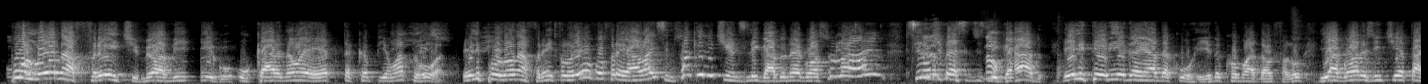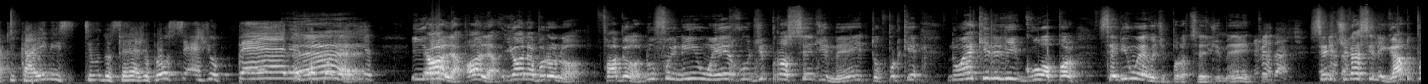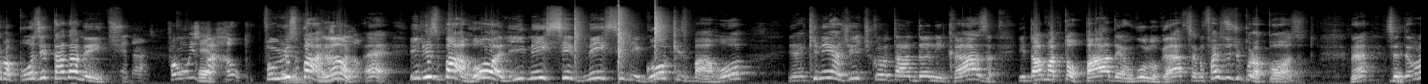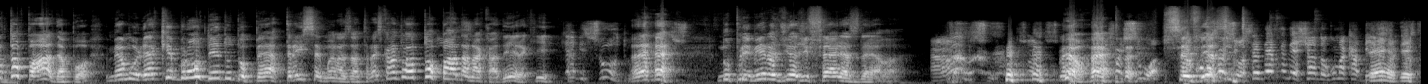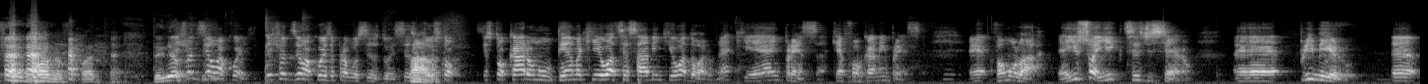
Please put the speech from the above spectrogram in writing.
Pulou na frente, meu amigo, o cara não é heptacampeão à toa. Ele pulou na frente, falou, eu vou frear lá em cima. Só que ele tinha desligado o negócio lá. Hein? Se não tivesse desligado, não. ele teria ganhado a corrida, como o Adalto falou. E agora a gente ia estar tá aqui caindo em cima do Sérgio Pérez. O Sérgio Pérez é. poderia... E olha, olha, e olha, Bruno, Fábio, não foi nenhum erro de procedimento, porque não é que ele ligou. Por... Seria um erro de procedimento é verdade, se é ele verdade. tivesse ligado propositadamente. É verdade. Foi um esbarrão. É, foi um esbarrão, é. Ele esbarrou ali, nem se, nem se ligou que esbarrou. É que nem a gente quando tá andando em casa e dá uma topada em algum lugar, você não faz isso de propósito. Né? Você deu uma topada, pô. Minha mulher quebrou o dedo do pé três semanas atrás, que ela deu uma topada na cadeira aqui. Que absurdo! É no primeiro dia de férias dela. Ah, sua, Meu, é, foi sua. Você, vê assim... sua. você deve ter deixado alguma cabeça. É, deixou um móvel fora. Entendeu? Deixa eu dizer uma coisa. Deixa eu dizer uma coisa para vocês dois. Vocês, dois to... vocês tocaram num tema que eu, vocês sabem que eu adoro, né? Que é a imprensa, que é focar na imprensa. É, vamos lá. É isso aí que vocês disseram. É, primeiro, é,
